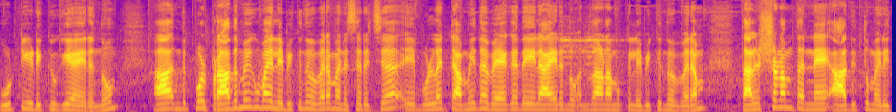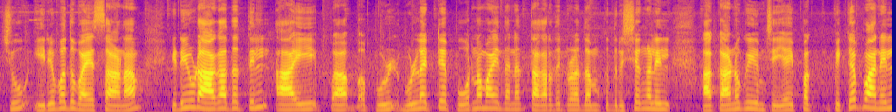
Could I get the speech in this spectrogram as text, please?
കൂട്ടിയിടിക്കുകയായിരുന്നു. ഇപ്പോൾ പ്രാഥമികമായി ലഭിക്കുന്ന വിവരം അനുസരിച്ച് ഈ ബുള്ളറ്റ് അമിത വേഗതയിലായിരുന്നു എന്നതാണ് നമുക്ക് ലഭിക്കുന്ന വിവരം. തൽക്ഷണം തന്നെ ആദിത്യ മരിച്ചു. ഇരുപത് വയസ്സാണ്. ഇടിയുടെ ആഘാതത്തിൽ ഈ ബുള്ളറ്റ് പൂർണമായും തന്നെ തകർന്നിട്ടുള്ളത് നമുക്ക് ദൃശ്യങ്ങളിൽ കാണുകയും ചെയ്യാം. ഇപ്പം പിക്കപ്പ് വാനിൽ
